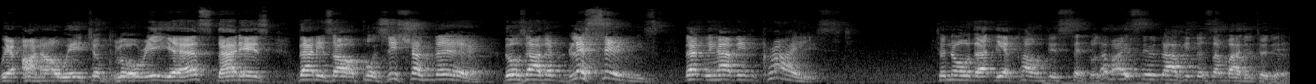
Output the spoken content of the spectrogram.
We are on our way to glory. Yes, that is that is our position there. Those are the blessings that we have in Christ. To know that the account is settled. Am I still talking to somebody today?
